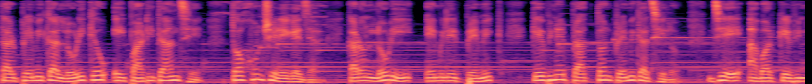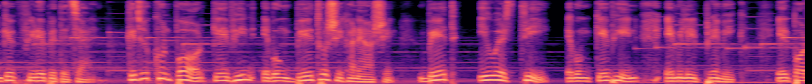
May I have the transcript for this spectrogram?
তার প্রেমিকা লরিকেও এই পার্টিতে আনছে, তখন সে রেগে যায়, কারণ লরি এমিলির প্রেমিক, কেভিনের প্রাক্তন প্রেমিকা ছিল, যে আবার কেভিনকে ফিরে পেতে চায়। কিছুক্ষণ পর কেভিন এবং বেথও সেখানে আসে। বেথ ইউ এর স্ত্রী এবং কেভিন, এমিলির প্রেমিক। এরপর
